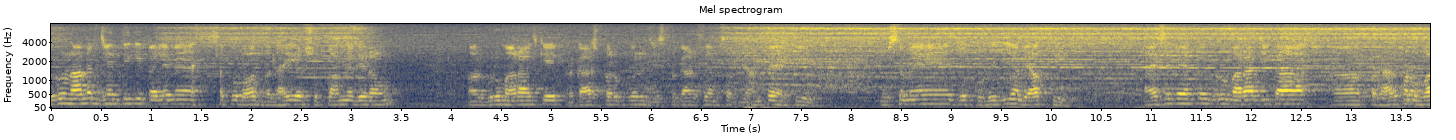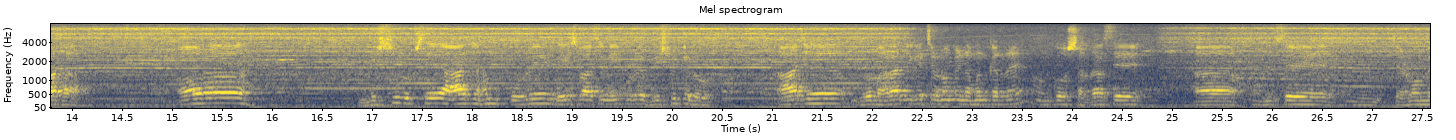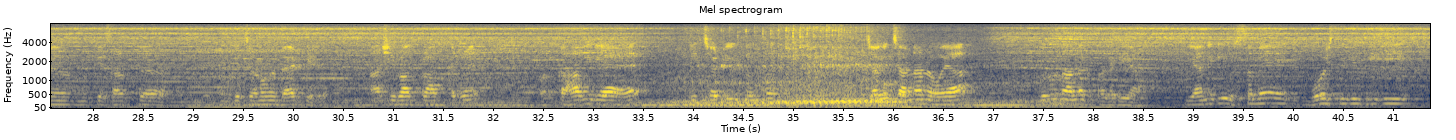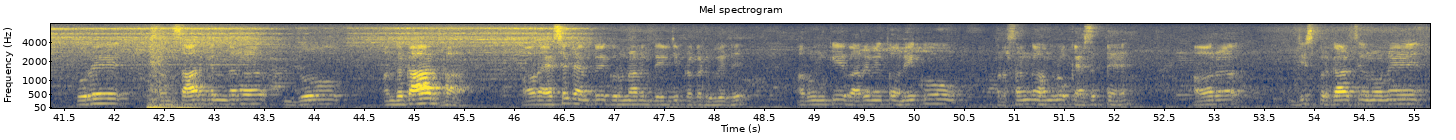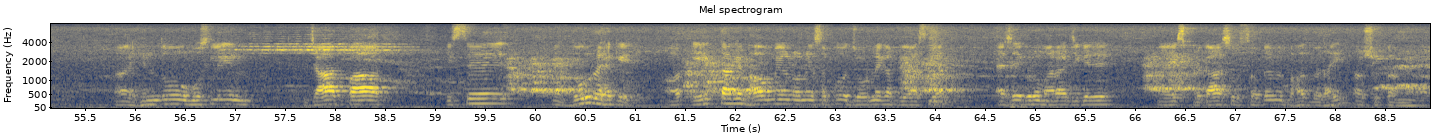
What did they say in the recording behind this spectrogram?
गुरु नानक जयंती की पहले मैं सबको बहुत बधाई और शुभकामनाएँ दे रहा हूँ। और गुरु महाराज के प्रकाश पर्व पर जिस प्रकार से हम सब जानते हैं कि उस समय जो कुरीतियाँ व्याप्त थी, ऐसे टाइम पर गुरु महाराज जी का पदार्पण हुआ था। और, निश्चित रूप से आज हम पूरे देशवासी नहीं, पूरे विश्व के लोग आज गुरु महाराज जी के चरणों में नमन कर रहे हैं। उनको श्रद्धा से उनसे, चरणों में उनके साथ उनके चरणों में बैठ के आशीर्वाद प्राप्त कर रहे हैं। और कहा भी गया है कि छठी तुम जग चानन होया, गुरु नानक प्रगटिया यानी कि उस समय वो स्थिति थी कि पूरे संसार के अंदर जो अंधकार था, और ऐसे टाइम पे गुरु नानक देव जी प्रकट हुए थे। और उनके बारे में तो अनेकों प्रसंग हम लोग कह सकते हैं। और जिस प्रकार से उन्होंने हिंदू, मुस्लिम जात पात इससे दूर रह के और एकता के भाव में उन्होंने सबको जोड़ने का प्रयास किया। ऐसे गुरु महाराज जी के इस प्रकाश उत्सव पर मैं बहुत बधाई और शुभकामनाएँ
